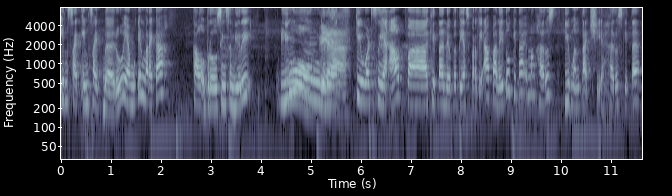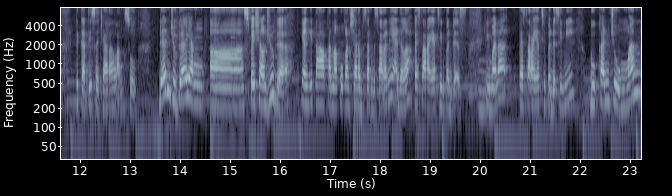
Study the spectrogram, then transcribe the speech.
insight-insight baru yang mungkin mereka kalau browsing sendiri bingung, gitu yeah. ya keywordsnya apa kita dapetnya seperti apa nah itu kita emang harus human touch ya harus kita dekati secara langsung dan juga yang uh, spesial juga yang kita akan lakukan secara besar-besaran ini adalah pesta rakyat Simpedes hmm. di mana pesta rakyat Simpedes ini bukan cuman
